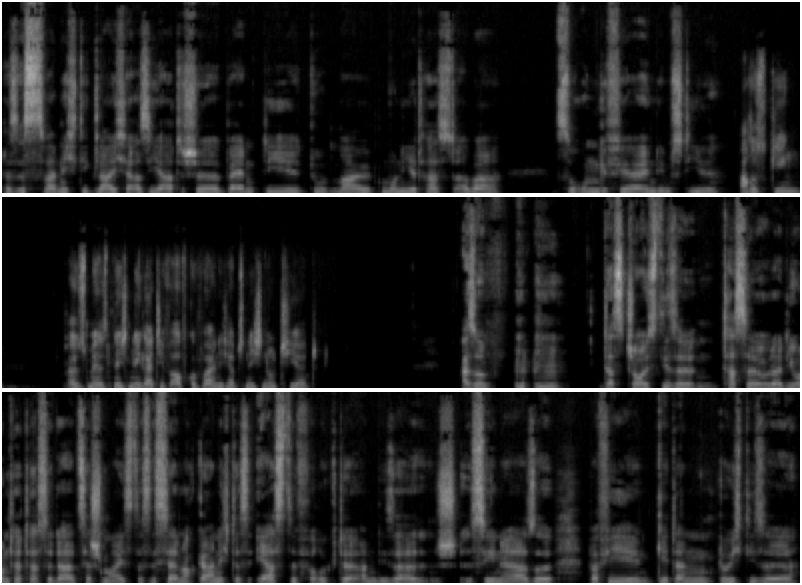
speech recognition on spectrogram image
Das ist zwar nicht die gleiche asiatische Band, die du mal moniert hast, aber so ungefähr in dem Stil. Ach, es ging. Also ist mir jetzt nicht negativ aufgefallen, ich habe es nicht notiert. Also, dass Joyce diese Tasse oder die Untertasse da zerschmeißt, das ist ja noch gar nicht das erste Verrückte an dieser Szene. Also Buffy geht dann durch diese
